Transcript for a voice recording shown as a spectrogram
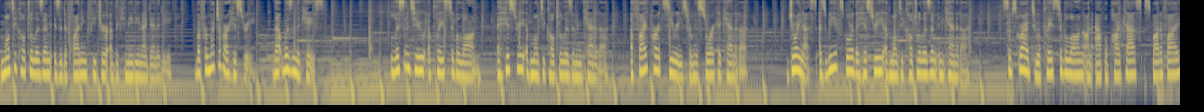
multiculturalism is a defining feature of the Canadian identity, but for much of our history, that wasn't the case. Listen to A Place to Belong, a history of multiculturalism in Canada, a five part series from Historica Canada. Join us as we explore the history of multiculturalism in Canada. Subscribe to A Place to Belong on Apple Podcasts, Spotify,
